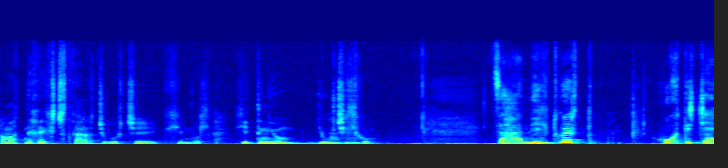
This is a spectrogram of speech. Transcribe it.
хамаатныхаа ихчд гаргаж өгөөч ээ гэх юм бол хідэн юм юу гэж хэлэх үү? За нэгдүгээрт хүүхдийн чинь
